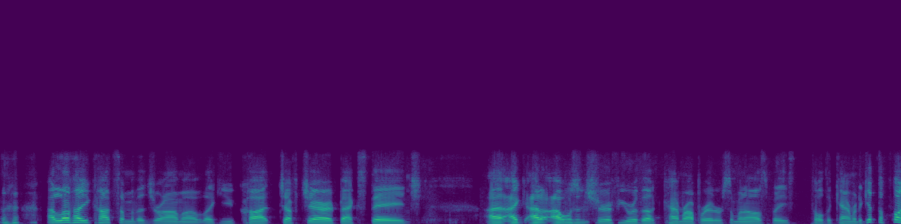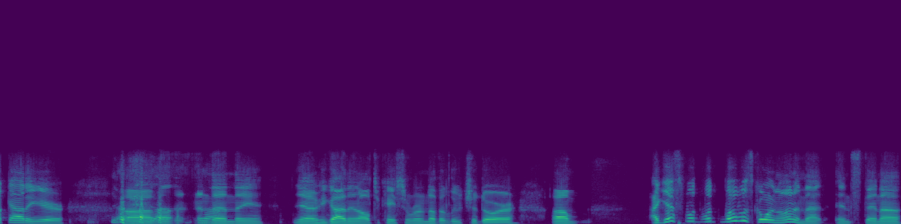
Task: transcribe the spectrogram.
I love how you caught some of the drama. Like you caught Jeff Jarrett backstage I, I I wasn't sure if you were the camera operator or someone else, but he told the camera to get the fuck out of here. Yeah, Um, yeah, and, yeah. then they, you know, he got in an altercation with another luchador. Um, I guess what what what was going on in that instant? Uh,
